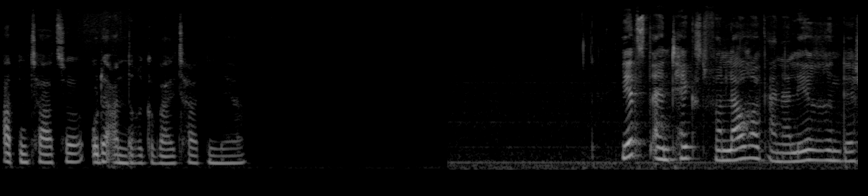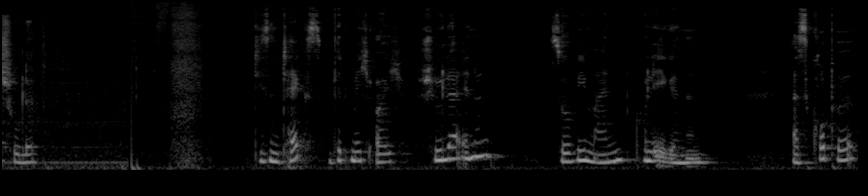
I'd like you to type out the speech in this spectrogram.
Attentate oder andere Gewalttaten mehr. Jetzt ein Text von Laura, einer Lehrerin der Schule. Diesen Text widme ich euch Schülerinnen sowie meinen Kolleginnen. Als Gruppe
